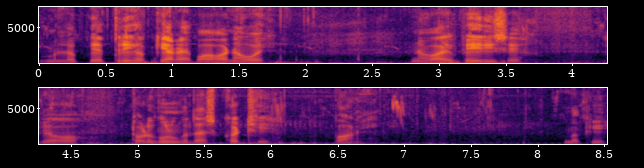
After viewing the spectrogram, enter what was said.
મતલબ કે ત્રીસ અગિયાર પાવાના હોય. ને વાય ફેરી છે. જો થોડું ઘણું કદાચ કઠીએ પાણી. બાકી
